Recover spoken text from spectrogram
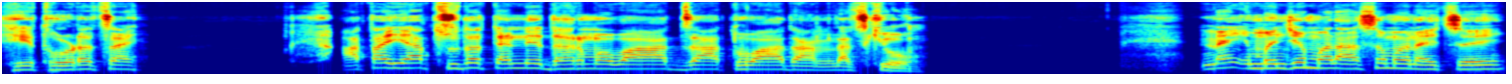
हे थोडंच आहे. आता यात सुद्धा त्यांनी धर्मवाद जातवाद आणलाच किंवा हो. नाही म्हणजे मला असं म्हणायचं आहे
